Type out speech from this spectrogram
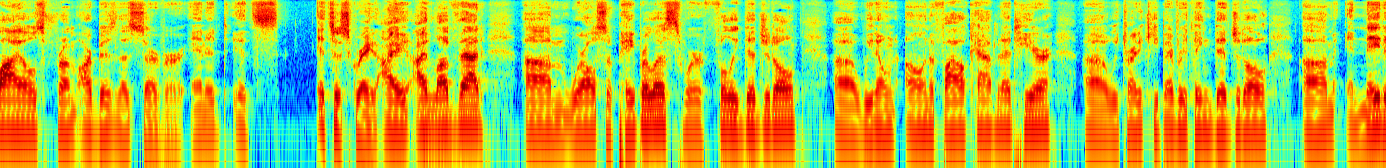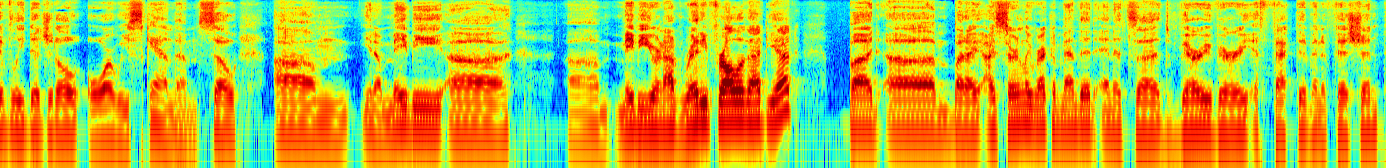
files from our business server, and it it's it's just great. I I love that. Um, we're also paperless. We're fully digital. Uh, we don't own a file cabinet here. Uh, we try to keep everything digital um, and natively digital, or we scan them. So um, you know maybe uh, um, maybe you're not ready for all of that yet but um, but I, I, certainly recommend it, and it's uh, it's very very effective and efficient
